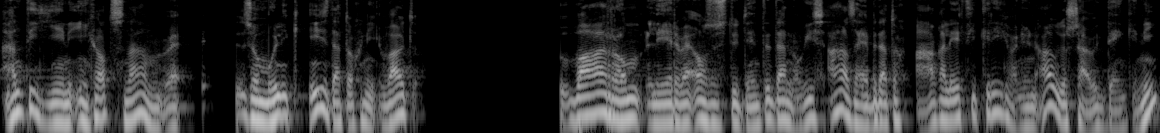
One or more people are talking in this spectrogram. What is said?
Handhygiëne in godsnaam. Zo moeilijk is dat toch niet? Wout, waarom leren wij onze studenten dat nog eens aan? Zij hebben dat toch aangeleerd gekregen van hun ouders, zou ik denken, niet?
